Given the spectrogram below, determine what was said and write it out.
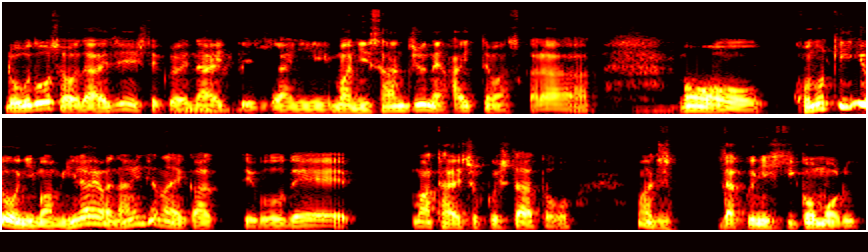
労働者を大事にしてくれないっていう時代に、まあ、2、30年入ってますから、もうこの企業にまあ未来はないんじゃないかっていうことで、まあ、退職した後、まあ自宅に引きこもるっ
